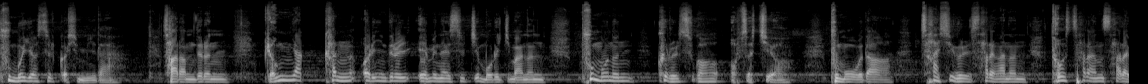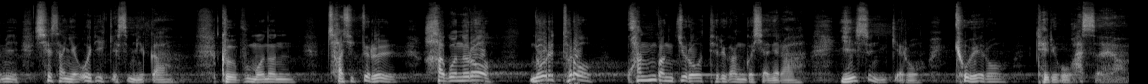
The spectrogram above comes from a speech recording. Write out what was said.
부모였을 것입니다. 사람들은 병약한 어린이들을 예면했을지 모르지만은 부모는 그럴 수가 없었지요. 부모보다 자식을 사랑하는 더 사랑하는 사람이 세상에 어디 있겠습니까? 그 부모는 자식들을 학원으로 놀이터로 관광지로 데려간 것이 아니라 예수님께로 교회로 데리고 왔어요.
